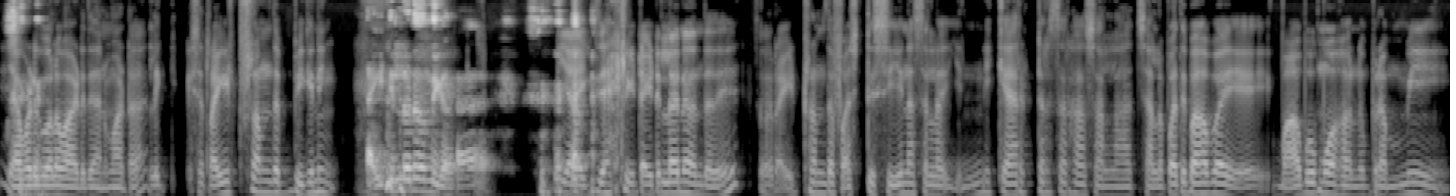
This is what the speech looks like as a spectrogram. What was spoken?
ఎవడి గోల వాడిదే అనమాట. Like right from the beginning. టైటిల్లోనే ఉంది కదా. యా ఎగ్జాక్ట్లీ టైటిల్లోనే ఉంది అది. So right from the first scene అసలు ఎన్ని క్యారెక్టర్స్ అసలు చలపతి బాబాయ్ బాబు మోహన్ బ్రహ్మి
